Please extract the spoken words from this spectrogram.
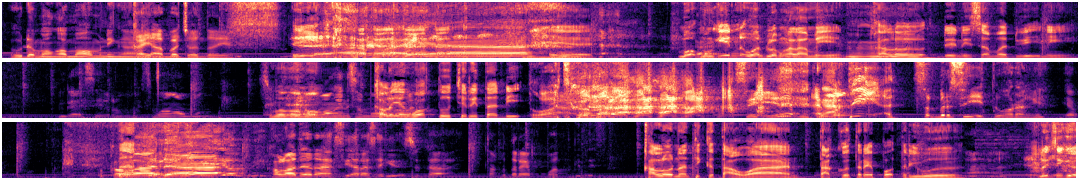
ya udah mau nggak mau mendingan. Kayak apa contohnya? Iya. apa ya? Iya. Mo- mungkin Iwan belum ngalamin. Kalau Denny sama Dwi ini Enggak sih orang semua ngomong. Semua Iya, ngomong. ngomongin semua Kalau yang waktu cerita di Waduh. sih iya Ngerti? sebersih itu orang ya. Kalau ada kalau ada rahasia-rahasia gitu suka takut repot gitu sih. Kalau nanti ketahuan, takut repot riwe. Lu juga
